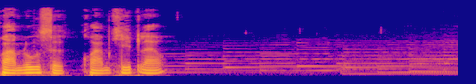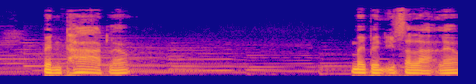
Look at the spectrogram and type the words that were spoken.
ความรู้สึกความคิดแล้ว เป็นธาตุแล้ว ไม่เป็นอิสระแล้ว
